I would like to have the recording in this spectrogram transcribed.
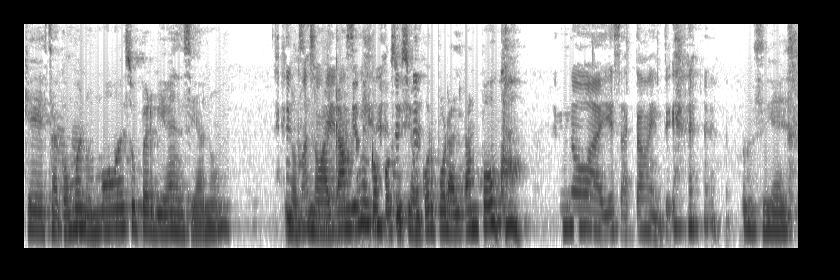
que está como en un modo de supervivencia, ¿no? No, hay cambios en composición corporal tampoco. No hay, exactamente. Así es.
